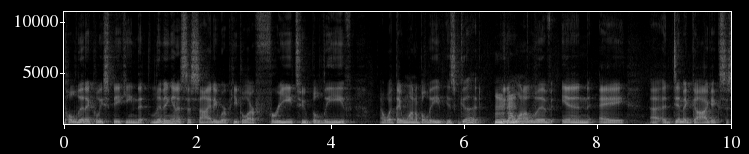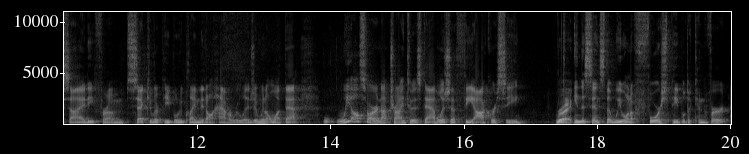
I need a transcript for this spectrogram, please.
politically speaking, that living in a society where people are free to believe what they want to believe is good. Mm-hmm. We don't want to live in a a demagogic society from secular people who claim they don't have a religion. We don't want that. We also are not trying to establish a theocracy right. in the sense that we want to force people to convert.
